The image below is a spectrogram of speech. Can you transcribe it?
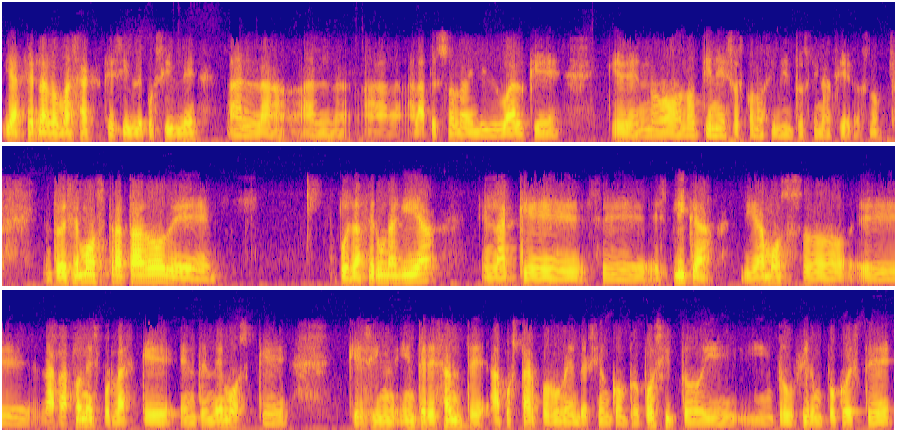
y hacerla lo más accesible posible a la, persona individual que, que no, no, tiene esos conocimientos financieros. ¿no? Entonces hemos tratado de, pues, de hacer una guía en la que se explica, digamos, eh, las razones por las que entendemos que, que es interesante apostar por una inversión con propósito y, introducir un poco este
